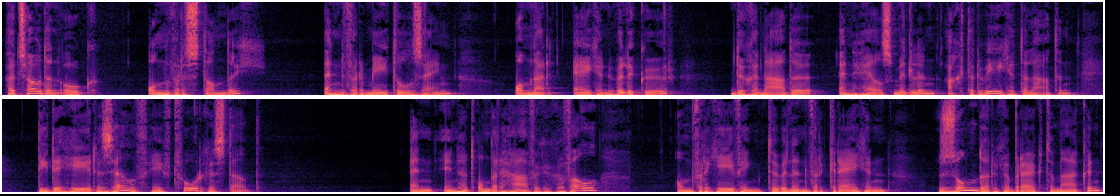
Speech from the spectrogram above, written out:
Het zou dan ook onverstandig en vermetel zijn om naar eigen willekeur de genade en heilsmiddelen achterwege te laten, die de Heer zelf heeft voorgesteld. En in het onderhavige geval, om vergeving te willen verkrijgen, zonder gebruik te maken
